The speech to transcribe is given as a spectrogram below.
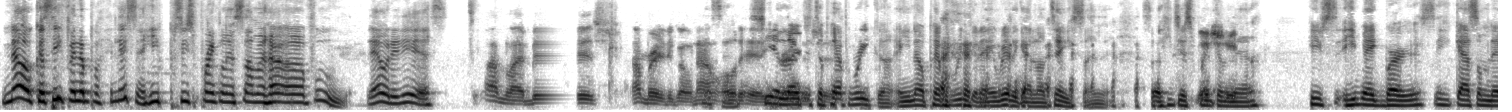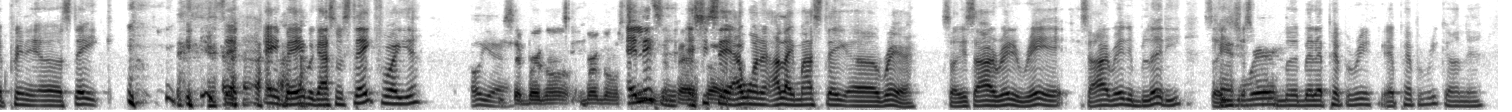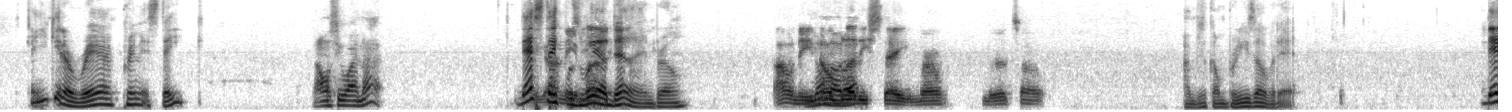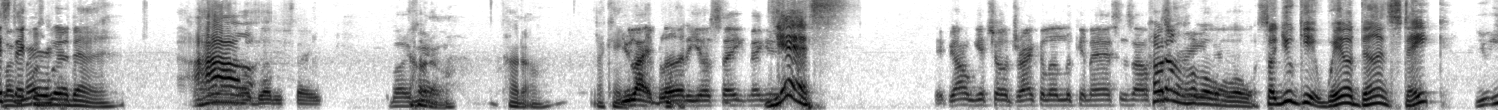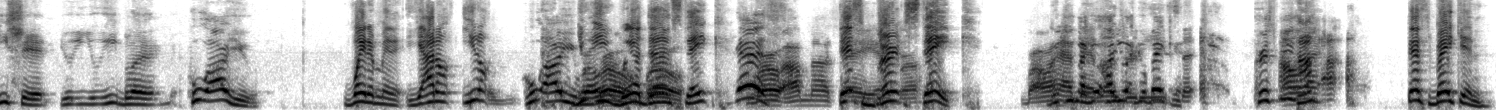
No, because he finna put- listen. He he's sprinkling some in her uh, food. That what it is. I'm like, bitch, I'm ready to go now. Listen, Hold the she You allergic to shit? paprika, and you know paprika they ain't really got no taste on it. So he just sprinkling shit. there. He he make burgers. He got some of that printed uh steak. he said, "Hey babe, I got some steak for you." oh yeah. He said, "Bro, going, bro, going." Hey, listen, and she said, "I want to. I like my steak uh rare, so it's already red. It's already bloody. So you Cancer just rare? a little bit of paprika, that paprika on there. Can you get a rare printed steak? I don't see why not. That I steak was mine. well done, bro. I don't need don't no know that? bloody steak, bro. Real talk. I'm just gonna breeze over that. That But steak was well done. I don't How? no bloody steak. But Hold man, on, hold on. I can't. You like blood in your steak, nigga? yes. If y'all get your Dracula looking asses off, Hold the on. Whoa, screen, whoa, whoa, whoa, whoa. So you get well done steak? you eat shit. You you eat blood. Who are you? Wait a minute. Y'all don't. You don't. Who are you, You bro? eat well bro. done steak? yes, Bro, I'm not. That's saying, burnt bro. steak. Bro, I What you have like- that how you like your bacon? crispy. Huh? I- I- That's bacon.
